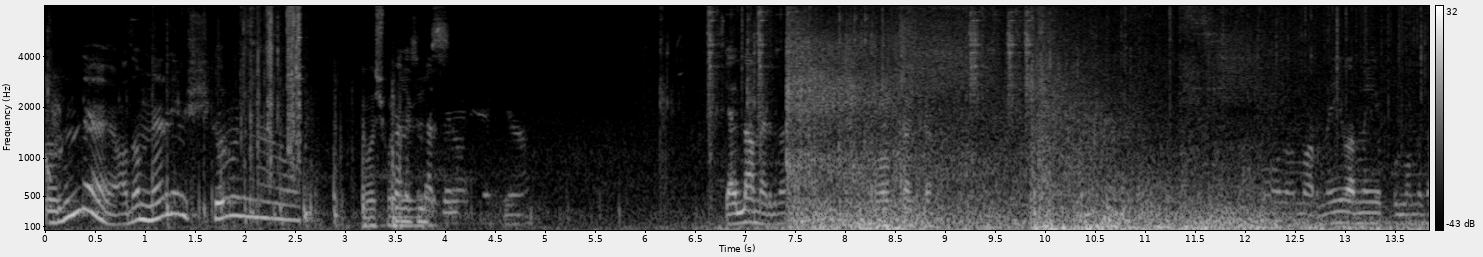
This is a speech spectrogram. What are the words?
Gördün de adam neredeymiş hiç görmedim ya. Yavaş oynayabiliriz. ya. Geldi ha merdiven. Tamam kanka. O adam var neyi var neyi kullanmadı.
